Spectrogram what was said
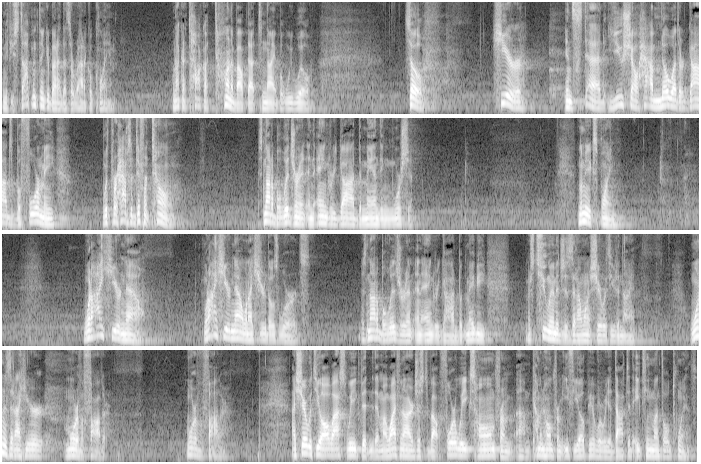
And if you stop and think about it, that's a radical claim. We're not going to talk a ton about that tonight, but we will. So, here instead, you shall have no other gods before me, with perhaps a different tone. It's not a belligerent and angry God demanding worship. Let me explain. What I hear now, what I hear now when I hear those words, is not a belligerent and angry God, but maybe there's two images that I want to share with you tonight. One is that I hear more of a father, more of a father. I shared with you all last week that, that my wife and I are just about four weeks home from um, coming home from Ethiopia, where we adopted 18 month old twins.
